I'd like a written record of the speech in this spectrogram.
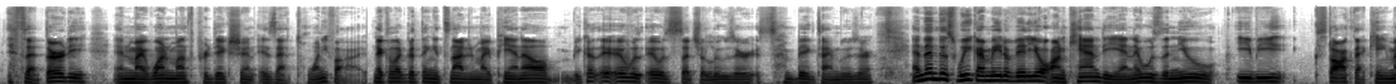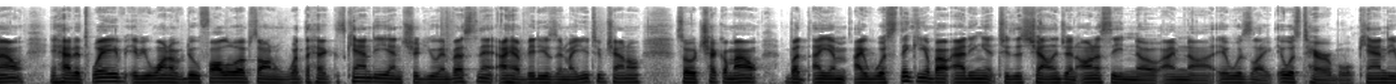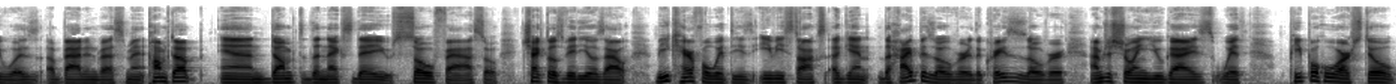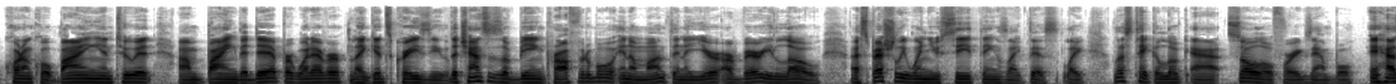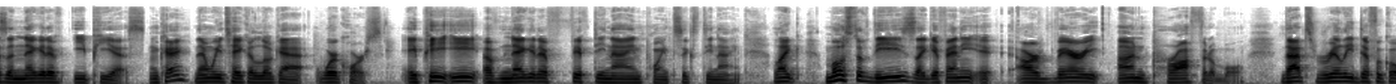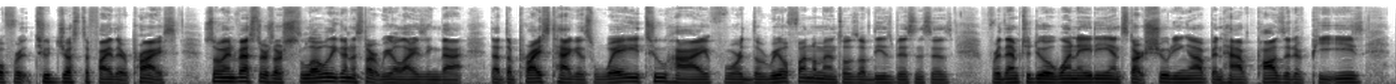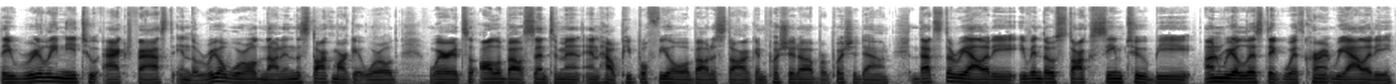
it's at 30 and my one month prediction is at 25 Nikola good thing it's not in my PNL because it, it, was it was such a loser it's a big time loser and then this week I made a video on Kandi and it was the new EV stock that came out. It had its wave. If you want to do follow-ups on what the heck is Kandi and should you invest in it, I have videos in my YouTube channel, so check them out. But I am I was thinking about adding it to this challenge and honestly, no, I'm not. It was like it was terrible. Kandi was a bad investment. Pumped up and dumped the next day so fast. So check those videos out. Be careful with these EV stocks. Again, the hype is over, the craze is over. I'm just showing you guys with people who are still quote unquote buying into it, um, buying the dip or whatever, like it's crazy. The chances of being profitable in a month, in a year are very low, especially when you see things like this. Like let's take a look at Solo, for example. It has a negative EPS. Okay. Then we take a look at Workhorse a PE of negative 59.69. Like most of these, like if any, are very unprofitable. That's really difficult for to justify their price. So investors are slowly going to start realizing that that the price tag is way too high for the real fundamentals of these businesses. For them to do a 180 and start shooting up and have positive PEs, they really need to act fast in the real world, not in the stock market world, where it's all about sentiment and how people feel about a stock and push it up or push it down. That's the reality. Even though stocks seem to be unrealistic with current reality,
